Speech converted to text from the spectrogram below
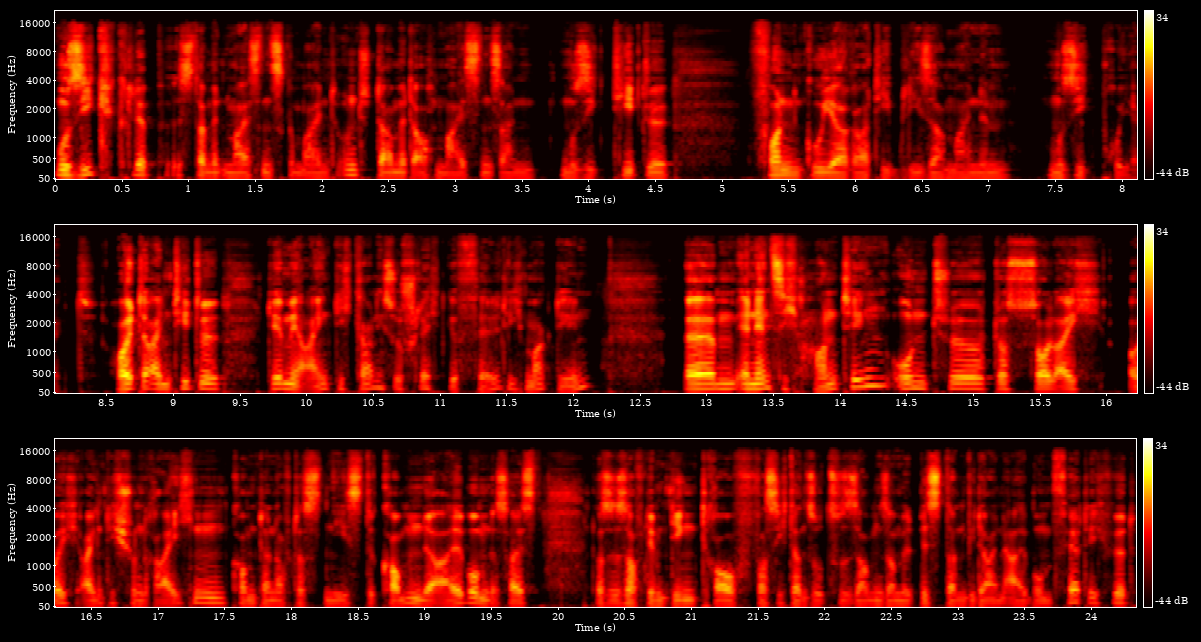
Musikclip ist damit meistens gemeint und damit auch meistens ein Musiktitel von Gujarati Blisa, meinem Musikprojekt. Heute ein Titel, der mir eigentlich gar nicht so schlecht gefällt. Ich mag den. Ähm, er nennt sich Hunting und äh, das soll euch, euch eigentlich schon reichen. Kommt dann auf das nächste kommende Album. Das heißt, das ist auf dem Ding drauf, was sich dann so zusammensammelt, bis dann wieder ein Album fertig wird.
